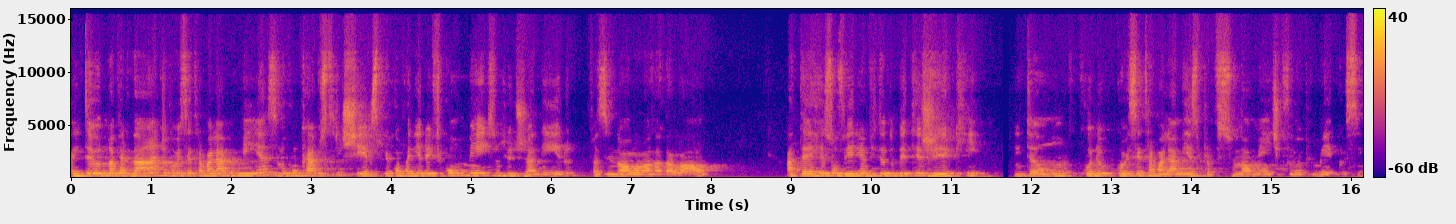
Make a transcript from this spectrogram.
Então, na verdade, eu comecei a trabalhar mesmo com Carlos Trincheiras, porque a companhia daí ficou um mês no Rio de Janeiro, fazendo aula lá na Dalau, até resolverem a vida do BTG aqui. Então, quando eu comecei a trabalhar mesmo profissionalmente, que foi meu primeiro assim,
